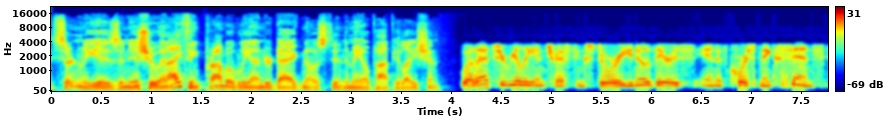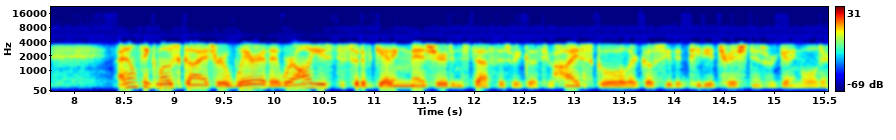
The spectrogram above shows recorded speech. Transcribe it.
certainly is an issue, and I think probably underdiagnosed in the male population? Well, that's a really interesting story. You know, there is, and of course makes sense I don't think most guys are aware of it. We're all used to sort of getting measured and stuff as we go through high school or go see the pediatrician as we're getting older.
